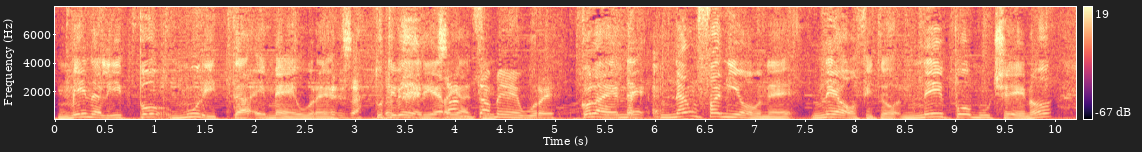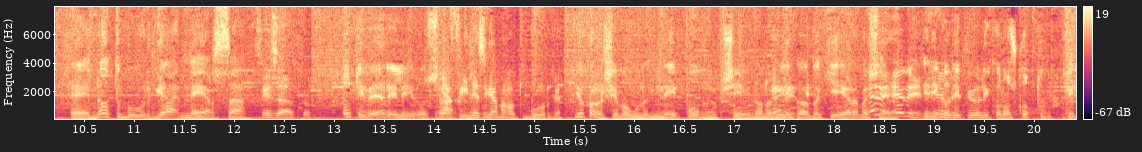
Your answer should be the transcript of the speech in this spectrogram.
Menalippo, Muritta e Meure. Esatto. Tutti veri, eh, ragazzi? Santa Meure. Con la N, Nanfanione, Neofito, Nepomuceno, eh, Notburga, Nersa. Sì, esatto. Tutti veri, Linus. Mia figlia si chiama Notburg. Io conoscevo un Nepomuceno, non mi ricordo chi era, ma c'era. Eh, vedi, Ti dico eh, di più, li conosco tutti.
